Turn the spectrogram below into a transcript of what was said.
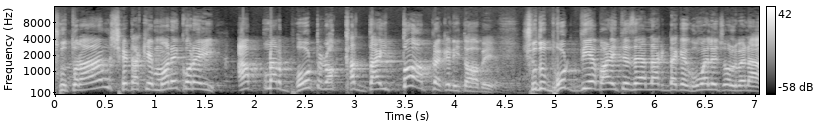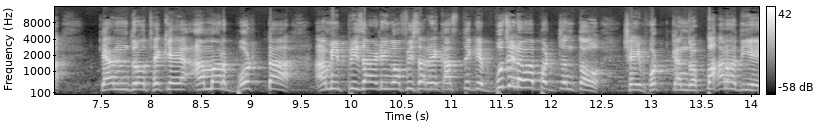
সুতরাং সেটাকে মনে করেই আপনার ভোট রক্ষার দায়িত্ব আপনাকে নিতে হবে। শুধু ভোট দিয়ে বাড়িতে যায় নাকটাকে ঘুমাইলে চলবে না। কেন্দ্র থেকে আমার ভোটটা আমি প্রিজাইডিং অফিসারের কাছ থেকে বুঝে নেওয়া পর্যন্ত সেই ভোট কেন্দ্র পাহারা দিয়ে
